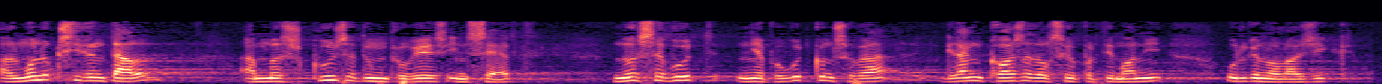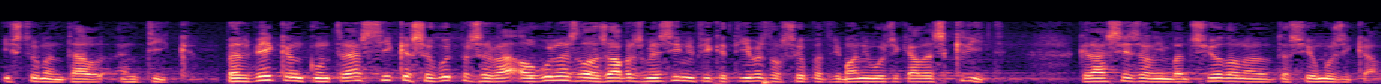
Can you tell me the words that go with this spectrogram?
El món occidental, amb l'excusa d'un progrés incert, no ha sabut ni ha pogut conservar gran cosa del seu patrimoni organològic instrumental antic. Per bé que en contrast sí que ha sabut preservar algunes de les obres més significatives del seu patrimoni musical escrit, gràcies a la invenció de la notació musical.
